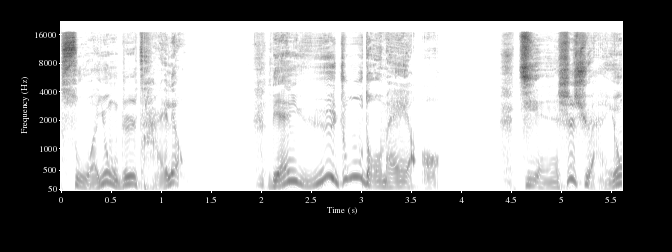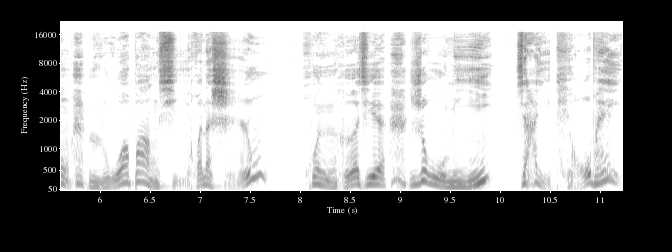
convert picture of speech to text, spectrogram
所用之材料，连鱼珠都没有，仅是选用罗棒喜欢的食物，混合些肉糜加以调配，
